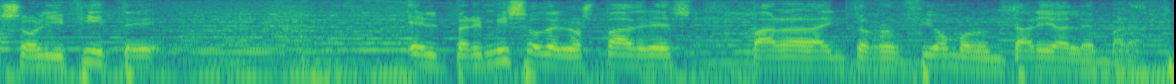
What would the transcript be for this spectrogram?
solicite el permiso de los padres para la interrupción voluntaria del embarazo.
